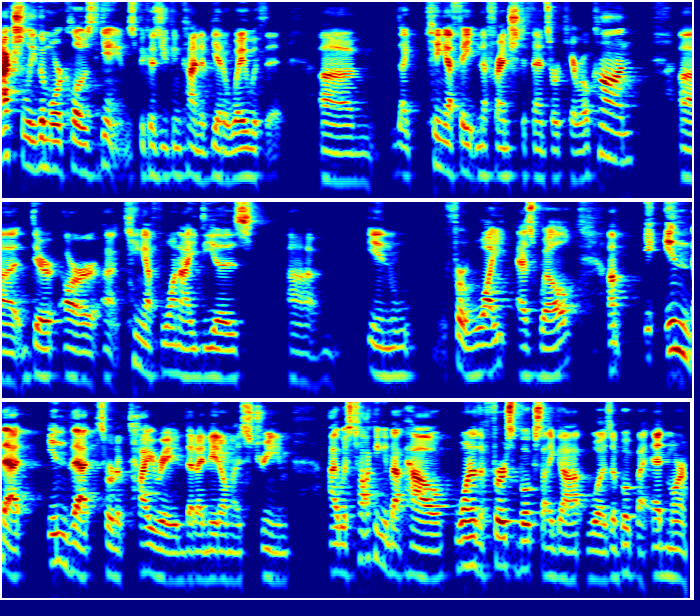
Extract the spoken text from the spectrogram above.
actually, the more closed games because you can kind of get away with it, um, like King F8 in the French defense or Caro-Kann. Uh, there are uh, King F1 ideas um, in for White as well. Um, in that in that sort of tirade that I made on my stream, I was talking about how one of the first books I got was a book by Edmar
